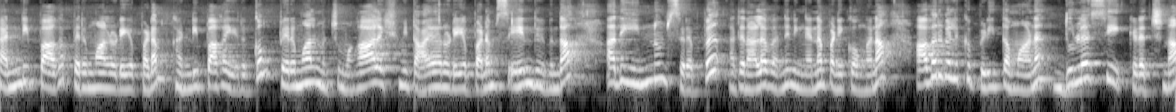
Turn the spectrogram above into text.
கண்டிப்பாக பெருமாளுடைய படம் கண்டிப்பாக இருக்கும். பெருமாள் மற்றும் மகாலட்சுமி தாயாருடைய படம் சேர்ந்து இருந்தால் அது இன்னும் சிறப்பு. அதனால் வந்து நீங்கள் என்ன பண்ணிக்கோங்கன்னா அவர்களுக்கு பிடித்தமான துளசி கிடச்சுன்னா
